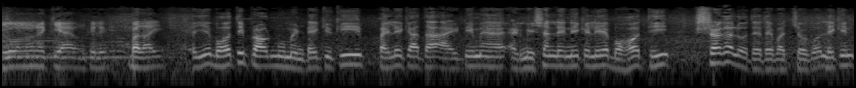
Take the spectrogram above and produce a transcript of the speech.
जो उन्होंने किया है, उनके लिए बधाई। ये बहुत ही प्राउड मोमेंट है, क्योंकि पहले क्या था आईआईटी में एडमिशन लेने के लिए बहुत ही स्ट्रगल होते थे बच्चों को, लेकिन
